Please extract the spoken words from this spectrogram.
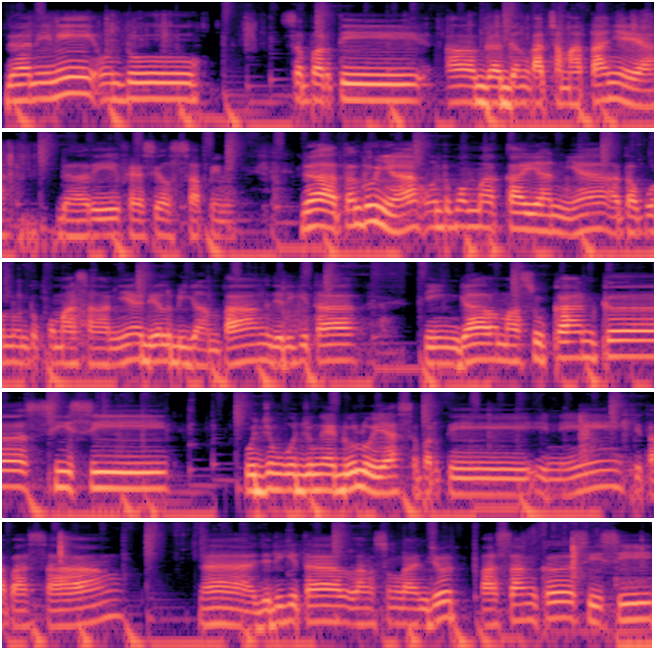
Dan ini untuk seperti uh, gagang kacamatanya ya dari face shield sub ini. Nah, tentunya untuk pemakaiannya ataupun untuk pemasangannya dia lebih gampang. Jadi kita tinggal masukkan ke sisi ujung-ujungnya dulu ya, seperti ini kita pasang. Nah, jadi kita langsung lanjut pasang ke sisi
